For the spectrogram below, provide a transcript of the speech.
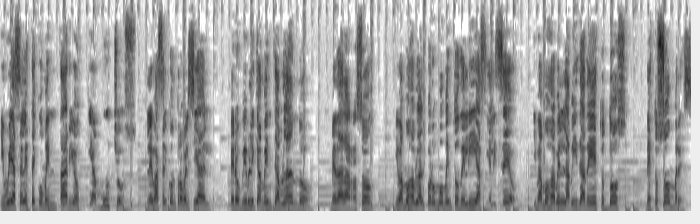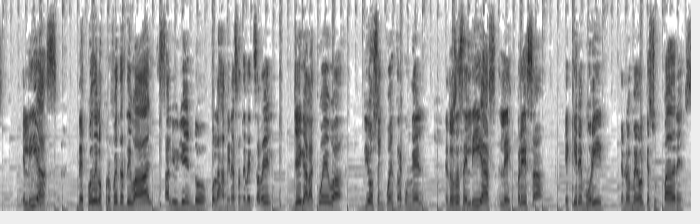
Y voy a hacer este comentario que a muchos le va a ser controversial, pero bíblicamente hablando me da la razón. Y vamos a hablar por un momento de Elías y Eliseo. Y vamos a ver la vida de estos dos, de estos hombres. Elías Después de los profetas de Baal, sale huyendo con las amenazas de Betsabel, llega a la cueva, Dios se encuentra con él. Entonces Elías le expresa que quiere morir, que no es mejor que sus padres.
